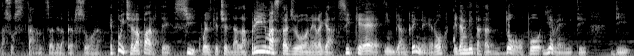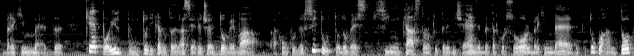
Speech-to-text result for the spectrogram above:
la sostanza della persona. E poi c'è la parte sequel che c'è dalla prima stagione, ragazzi, che è in bianco e nero ed è ambientata dopo gli eventi di Breaking Bad, che è poi il punto di caduta della serie, cioè dove va a concludersi tutto, dove si incastrano tutte le vicende, Better Call Saul, Breaking Bad tutto quanto,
